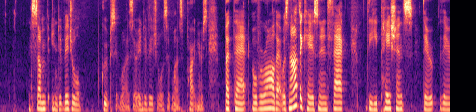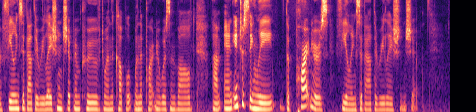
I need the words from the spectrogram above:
some individual groups it was, or individuals it was, partners, but that overall that was not the case. And in fact, the patients their their feelings about their relationship improved when the couple when the partner was involved, um, and interestingly, the partner's feelings about the relationship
